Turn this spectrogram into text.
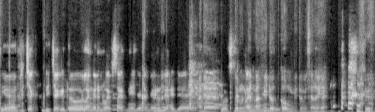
Ya dicek dicek itu langganan websitenya jangan-jangan udah ada Ada turunkan tandingan raffi.com gitu misalnya ya.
